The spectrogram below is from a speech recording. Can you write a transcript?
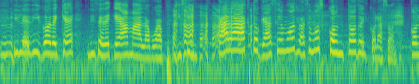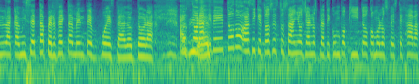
Y le digo de qué, dice de que ama a la UAP. Y sí, cada acto que hacemos lo hacemos con todo el corazón. Con la camiseta perfectamente puesta, doctora. doctora, de todo, así que todos estos años ya nos platicó un poquito cómo los festejaba,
